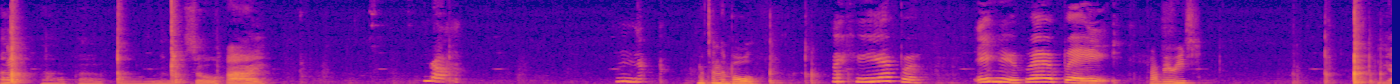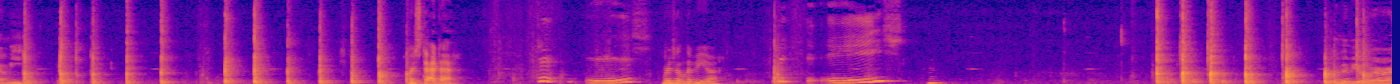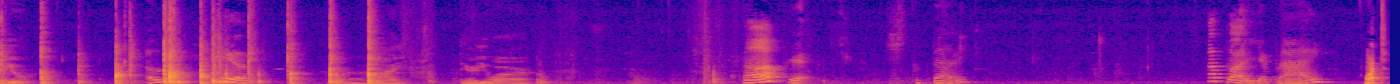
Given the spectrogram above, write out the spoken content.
Up above the world so high. What's in the bowl? Strawberries? Yummy. Where's Dada? Where's Olivia? Olivia, where are you? Ah, hi. There you are. What?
